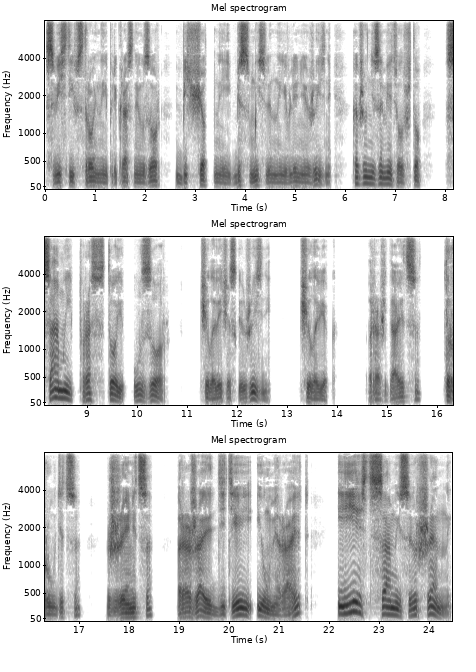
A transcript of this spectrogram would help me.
свести в стройный и прекрасный узор бесчетные, бессмысленные явления жизни. Как же он не заметил, что самый простой узор человеческой жизни человек рождается, трудится, женится, рожает детей и умирает, и есть самый совершенный.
